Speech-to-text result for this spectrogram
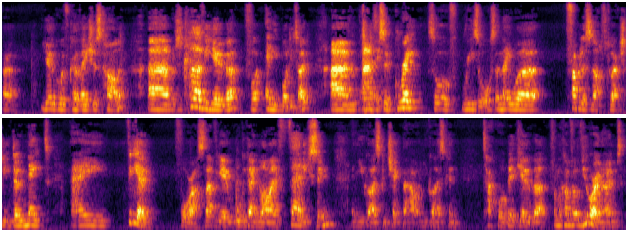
uh, Yoga with Curvaceous Carla, um, which is curvy yoga for any body type. Um, and it's a great sort of resource, and they were fabulous enough to actually donate a video for us. That video will be going live fairly soon, and you guys can check that out, and you guys can tackle a bit of yoga from the comfort of your own homes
